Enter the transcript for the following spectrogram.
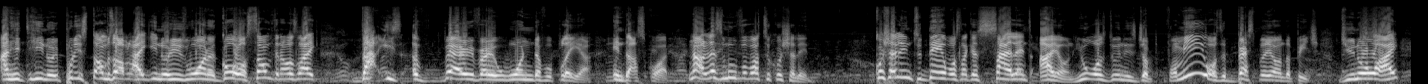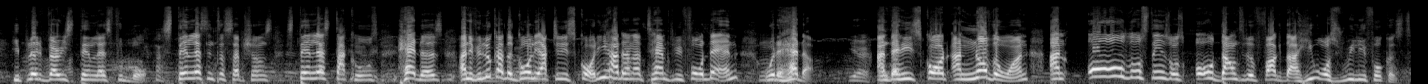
and he, you know, he put his thumbs up like, you know, he's won a goal or something. I was like, that is a very, very wonderful player in that squad. Now, let's move over to Koscielny. Koscielny today was like a silent iron. He was doing his job. For me, he was the best player on the pitch. Do you know why? He played very stainless football. Stainless interceptions, stainless tackles, headers. And if you look at the goal he actually scored, he had an attempt before then with a header. Yeah. And then he scored another one. And all those things was all down to the fact that he was really focused.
